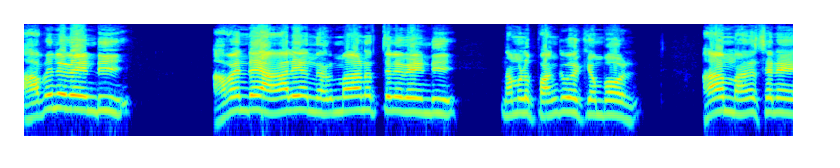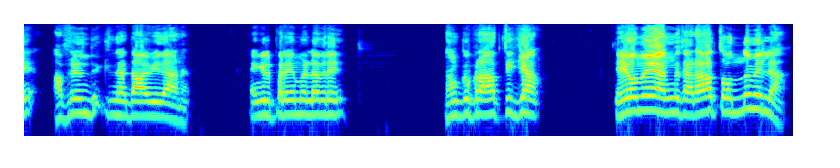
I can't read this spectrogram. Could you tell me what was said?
അവന് വേണ്ടി അവന്റെ ആലയ നിർമ്മാണത്തിന് വേണ്ടി നമ്മൾ പങ്കുവെക്കുമ്പോൾ ആ മനസ്സിനെ അഭിനന്ദിക്കുന്ന ദാവീദാണ്. എങ്കിൽ പ്രിയമുള്ളവരെ നമുക്ക് പ്രാർത്ഥിക്കാം. ദൈവമേ അങ്ങ് തരാത്തൊന്നുമില്ല.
